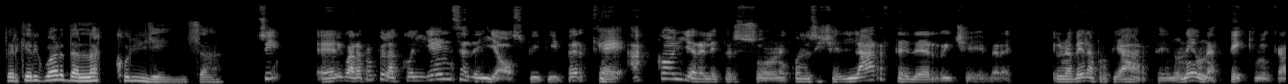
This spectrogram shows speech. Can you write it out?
perché riguarda l'accoglienza. Sì, eh, riguarda proprio l'accoglienza degli ospiti, perché accogliere le persone, quando si dice l'arte del ricevere, è una vera e propria arte, non è una tecnica.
